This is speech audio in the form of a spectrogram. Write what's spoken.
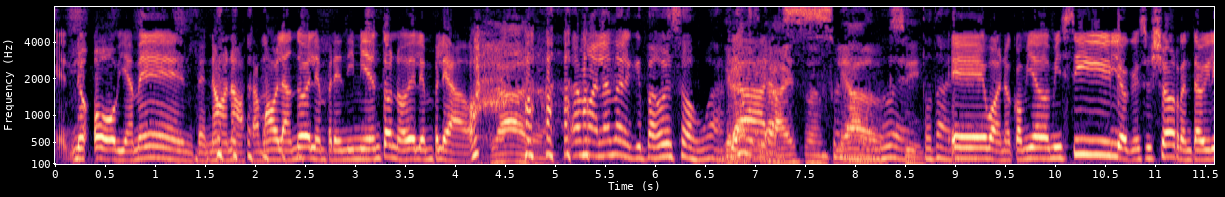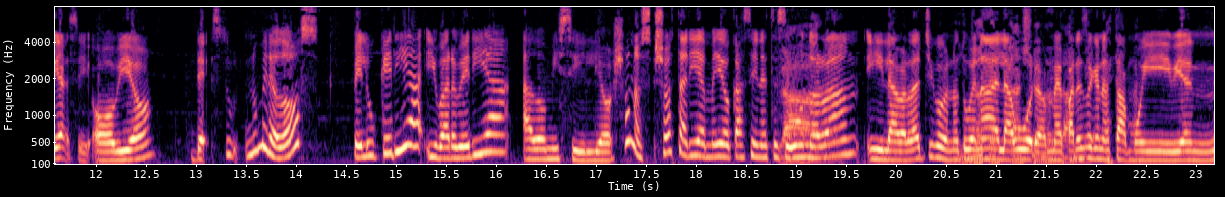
Eh, No, obviamente, no, no, estamos hablando del emprendimiento, no del empleado. Claro. Estamos hablando del que pagó el software. Gracias Claro. a esos empleados, sí. Total. Eh, bueno, comida a domicilio, qué sé yo, rentabilidad, sí, obvio. De, su- número dos, peluquería y barbería a domicilio. Yo no sé, yo estaría medio casi en este Claro. segundo run y la verdad, chicos, que no Y tuve no nada de laburo. Me parece que no está muy bien.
